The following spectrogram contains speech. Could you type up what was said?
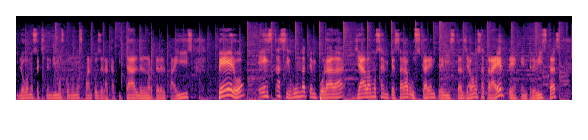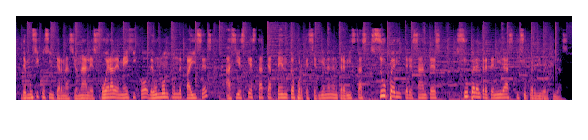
y luego nos extendimos con unos cuantos de la capital, del norte del país. Pero esta segunda temporada ya vamos a empezar a buscar entrevistas, ya vamos a traerte entrevistas de músicos internacionales fuera de México, de un montón de países. Así es que estate atento porque se vienen entrevistas súper interesantes, súper entretenidas y súper divertidas.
